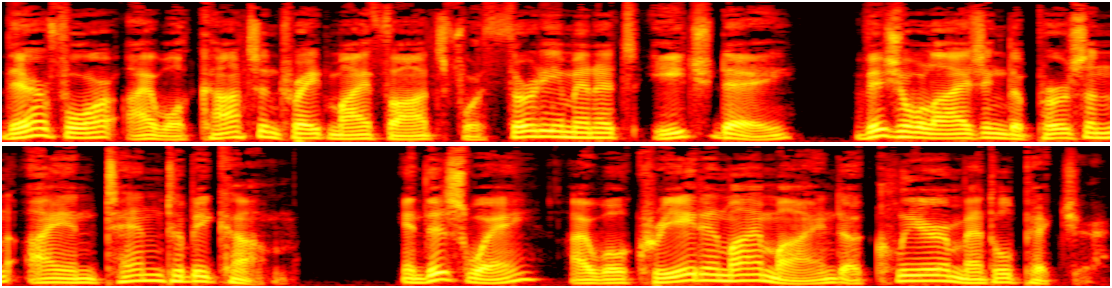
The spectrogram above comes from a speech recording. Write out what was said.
Therefore, I will concentrate my thoughts for 30 minutes each day, visualizing the person I intend to become. In this way, I will create in my mind a clear mental picture.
